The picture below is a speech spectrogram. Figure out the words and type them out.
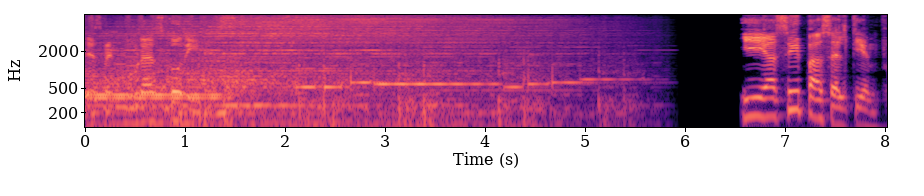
Desventuras Godines. Y así pasa el tiempo.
